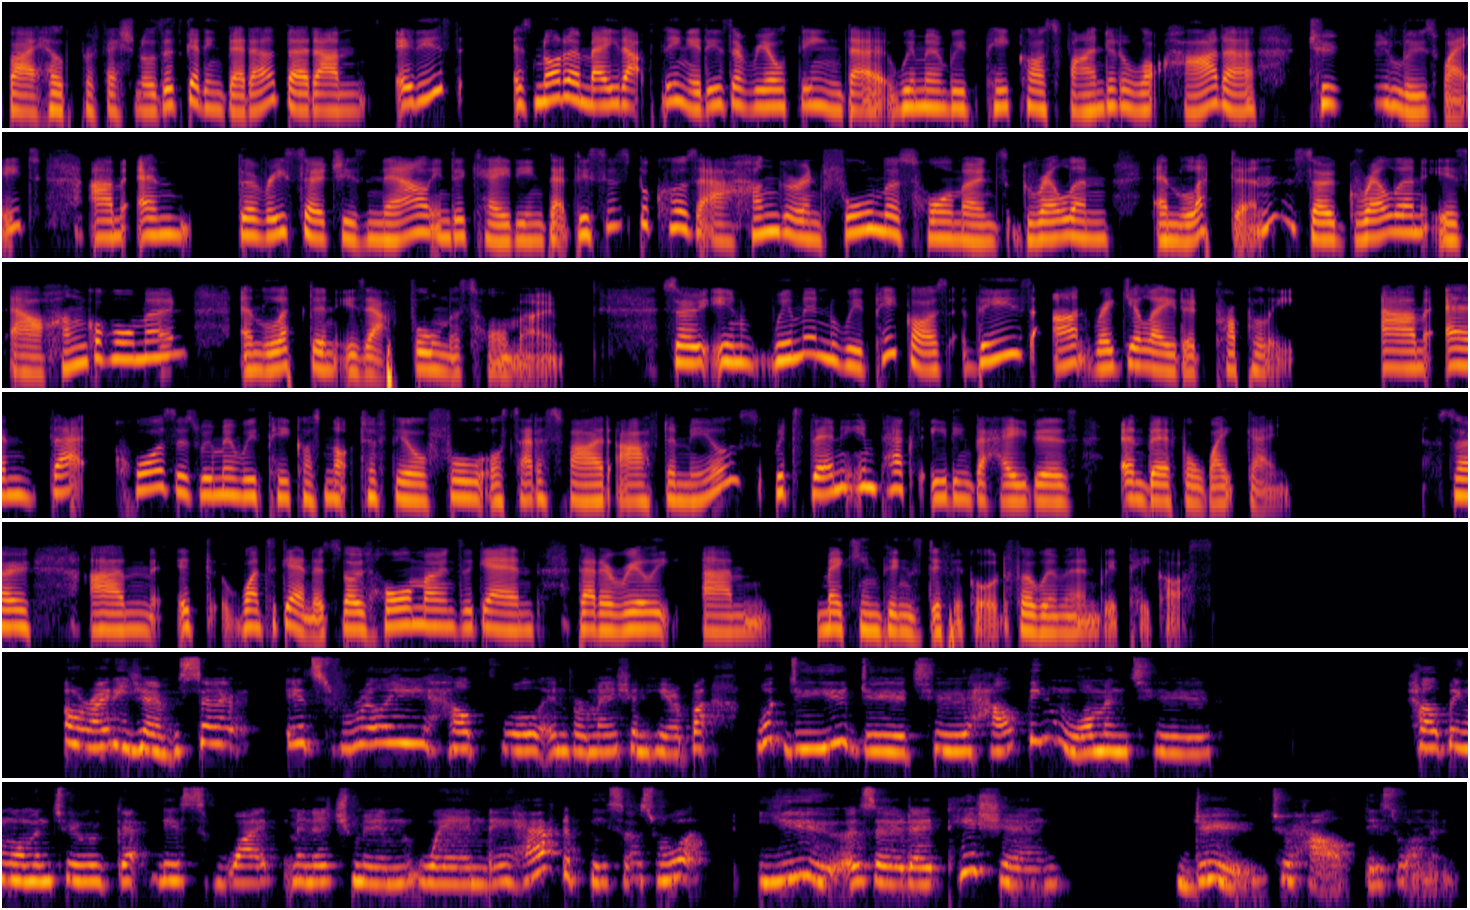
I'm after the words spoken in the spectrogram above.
by health professionals. It's getting better, but um, it is it's not a made up thing. It is a real thing that women with PCOS find it a lot harder to lose weight. Um, and the research is now indicating that this is because our hunger and fullness hormones, ghrelin and leptin. So, ghrelin is our hunger hormone, and leptin is our fullness hormone. So, in women with PCOS, these aren't regulated properly. Um, and that causes women with PCOS not to feel full or satisfied after meals, which then impacts eating behaviors and therefore weight gain. So, um, it once again, it's those hormones again that are really um, making things difficult for women with PCOS. Alrighty, Jim. So it's really helpful information here. But what do you do to helping women to helping women to get this white management when they have the PCOS. What you as a dietitian do to help this woman?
